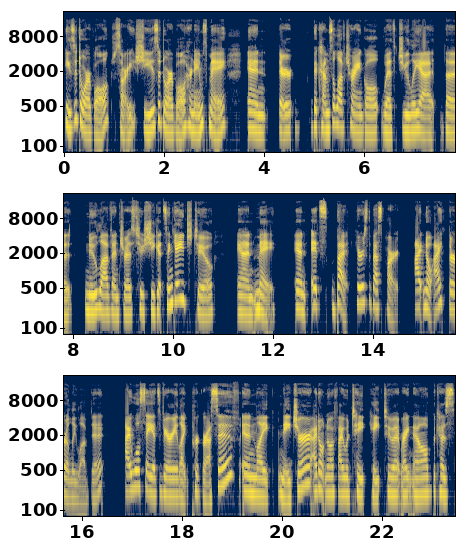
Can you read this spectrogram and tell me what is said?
He's adorable. Sorry, she is adorable. Her name's May. And there becomes a love triangle with Juliet, the new love interest who she gets engaged to, and May. And it's, but here's the best part. I no, I thoroughly loved it. I will say it's very like progressive in like nature. I don't know if I would take Kate to it right now because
